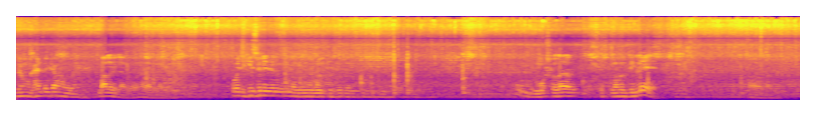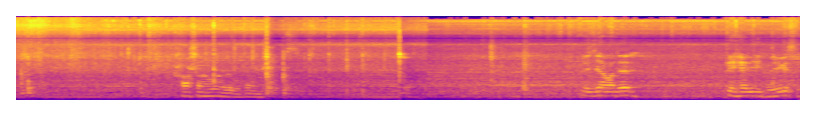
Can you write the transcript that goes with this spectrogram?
যেমন খাইতে কেমন লাগে? ভালোই লাগবে খারাপ লাগে। ওই খিচুড়ি যেরকম লাগে না খিচুড়ি। মশলা দিলে ভালো লাগে বলে দেবো কেমন এই যে আমাদের তেহারি হয়ে গেছে।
